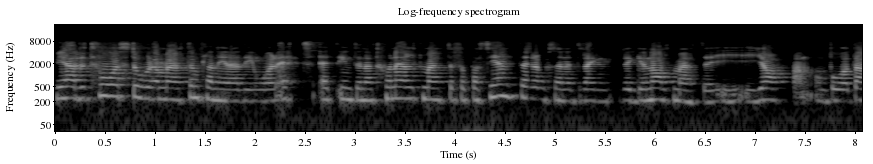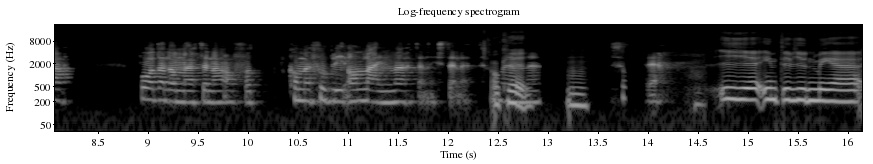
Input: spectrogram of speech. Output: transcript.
vi hade två stora möten planerade i år. Ett, ett internationellt möte för patienter och sen ett regionalt möte i, i Japan. Och båda, båda de mötena har fått kommer få bli online-möten istället. Okej. Okay. Eh, mm. Så är det. I intervjun med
